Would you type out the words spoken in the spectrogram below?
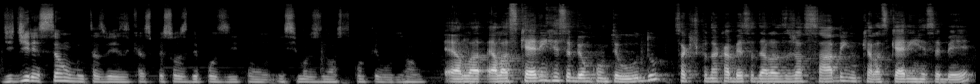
de direção, muitas vezes, que as pessoas depositam em cima dos nossos conteúdos, Raul. Ela, elas querem receber um conteúdo, só que, tipo, na cabeça delas já sabem o que elas querem receber,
